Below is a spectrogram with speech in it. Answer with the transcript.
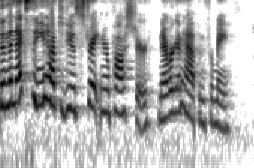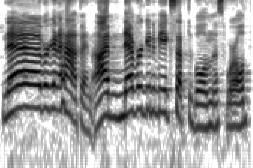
Then the next thing you have to do is straighten your posture. Never gonna happen for me. Never gonna happen. I'm never gonna be acceptable in this world.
